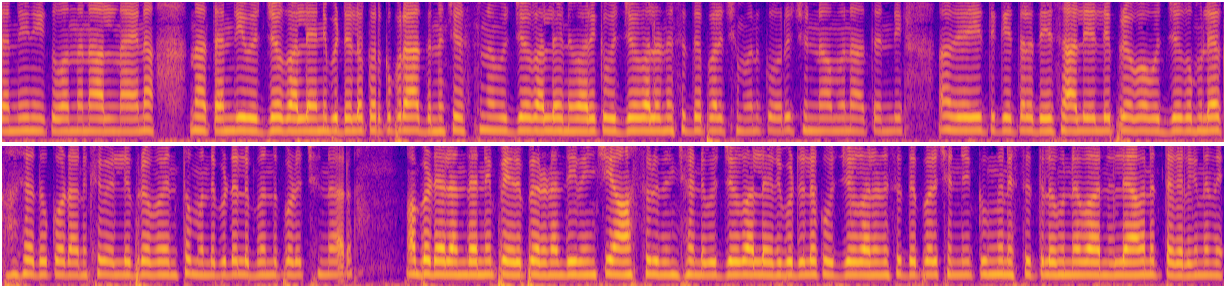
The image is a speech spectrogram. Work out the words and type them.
తండ్రి నీకు వందనాలు నాయన. నా తండ్రి ఉద్యోగాలు లేని బిడ్డల కొరకు ప్రార్థన చేస్తున్న ఉద్యోగాలు లేని వారికి ఉద్యోగాలను సిద్ధపరచమని కోరుచున్నాము. నా తండ్రి అదే రీతికి ఇతర దేశాలు వెళ్ళి ప్రభా ఉద్యోగం లేక చదువుకోవడానికి వెళ్ళి ప్రభా ఎంతోమంది బిడ్డలు ఇబ్బంది పడుచున్నారు. ఆ బిడ్డలందరినీ పేరు పేరున దీవించి ఆశీర్వదించండి. ఉద్యోగాలు లేని బిడ్డలకు ఉద్యోగాలను సిద్ధపరచండి కుంగిన స్థితిలో ఉన్న వారిని లేవనెత్తగలిగినది.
